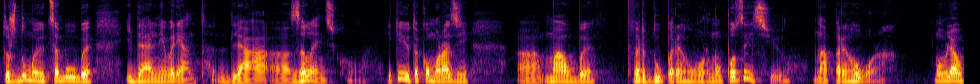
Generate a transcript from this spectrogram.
Тож, думаю, це був би ідеальний варіант для е, Зеленського, який у такому разі е, мав би тверду переговорну позицію на переговорах. Мовляв,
